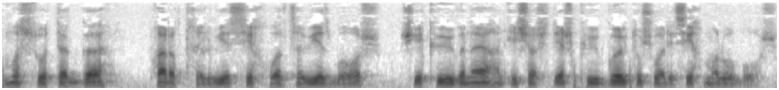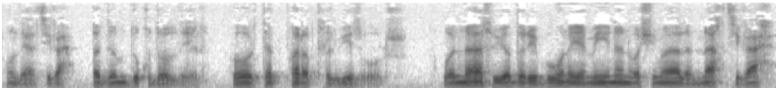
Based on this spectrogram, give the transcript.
مسو تقى فرط خلوية سيخ والتويز بوش شي كيوغا ناهن إشر ديش كيوغ قويتوش ورئي سيخ ملو بوش. هون ديال سيقح أدم دق دول ديل. هور تك فرط خلويز أولش والناس يضربون يمينا وشمالا. نخت سقح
